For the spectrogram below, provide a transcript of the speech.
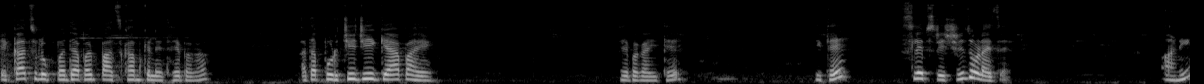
एकाच लूपमध्ये आपण पाच खांब केलेत हे बघा. आता पुढची जी गॅप आहे हे बघा इथे. इथे स्लिप स्टिचने जोडायचं आहे आणि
